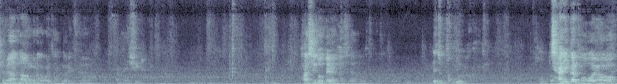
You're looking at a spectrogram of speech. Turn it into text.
시험에 안 나오는 건 학원에서 안 가르쳐요 아이씨. 다시 너 때문에 다시야 근데 좀 더워요. 자니까 더워요.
